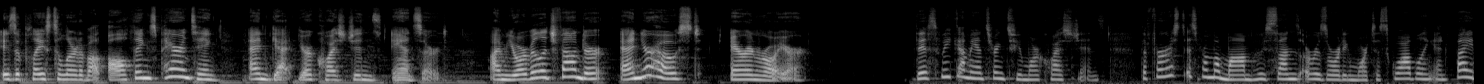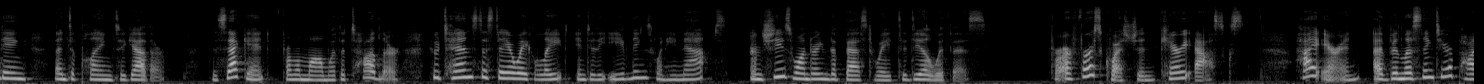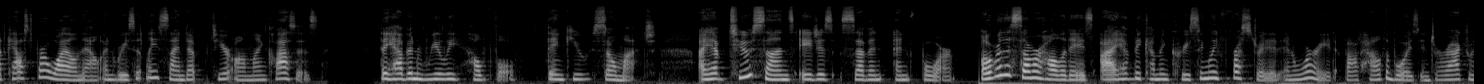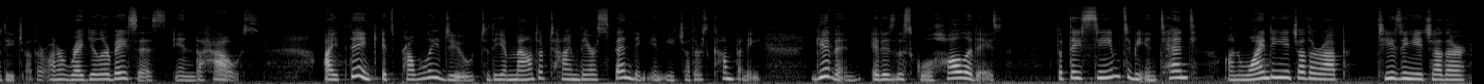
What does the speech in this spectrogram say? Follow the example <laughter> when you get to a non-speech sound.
is a place to learn about all things parenting and get your questions answered. I'm your village founder and your host, Erin Royer. This week I'm answering two more questions. The first is from a mom whose sons are resorting more to squabbling and fighting than to playing together. The second from a mom with a toddler who tends to stay awake late into the evenings when he naps, and she's wondering the best way to deal with this. For our first question, Carrie asks Hi, Erin. I've been listening to your podcast for a while now and recently signed up to your online classes. They have been really helpful. Thank you so much. I have two sons, ages 7 and 4. Over the summer holidays, I have become increasingly frustrated and worried about how the boys interact with each other on a regular basis in the house. I think it's probably due to the amount of time they are spending in each other's company, given it is the school holidays but they seem to be intent on winding each other up, teasing each other,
